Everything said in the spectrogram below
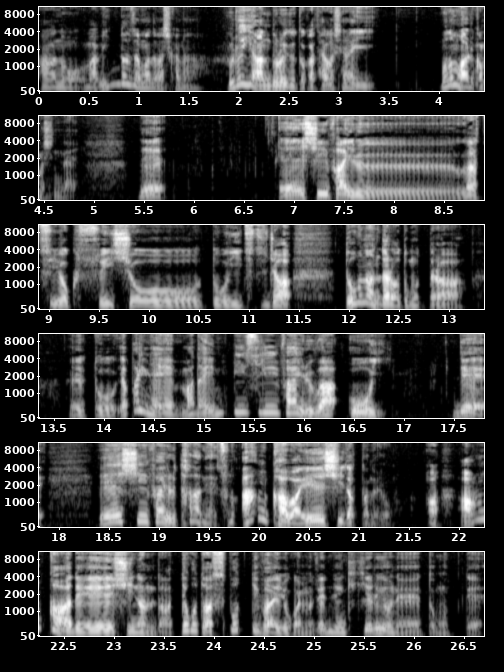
あの、まあ Windows はまだましかな。古い Android とか対応してないものもあるかもしれない。で、AC ファイルが強く推奨と言いつつ、じゃあ、どうなんだろうと思ったら、えっ、ー、と、やっぱりね、まだ MP3 ファイルは多い。で、AC ファイル、ただね、そのアンカーは AC だったのよ。あ、アンカーで AC なんだ。ってことは、Spotify とかにも全然聞けるよね、と思って。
